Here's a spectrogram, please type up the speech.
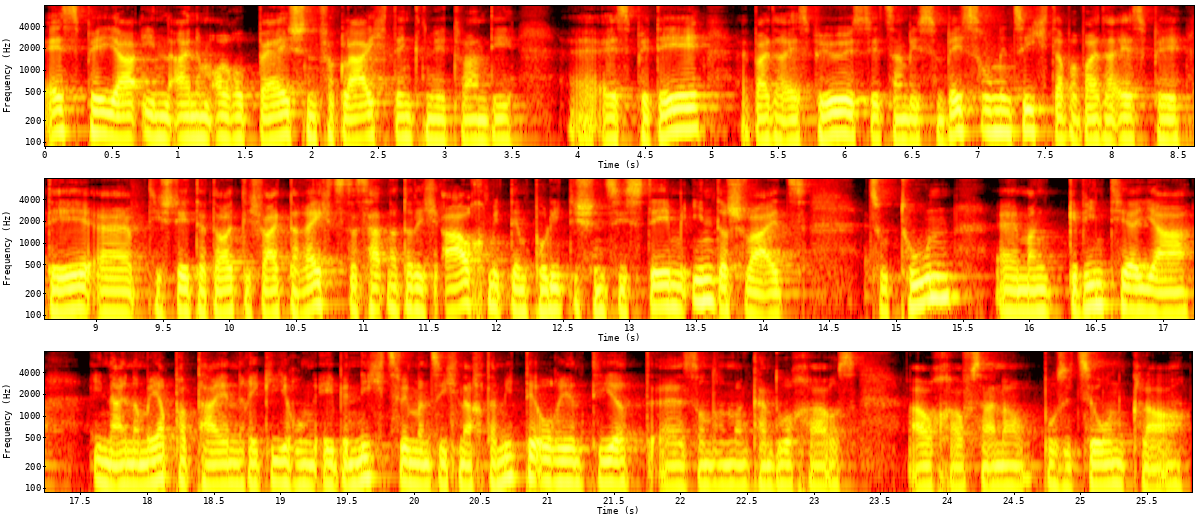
SP ja in einem europäischen Vergleich, denken wir etwa an die äh, SPD, bei der SPÖ ist jetzt ein bisschen Besserung in Sicht, aber bei der SPD, die steht ja deutlich weiter rechts. Das hat natürlich auch mit dem politischen System in der Schweiz zu tun. Äh, man gewinnt hier ja in einer Mehrparteienregierung eben nichts, wenn man sich nach der Mitte orientiert, äh, sondern man kann durchaus auch auf seiner Position klar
